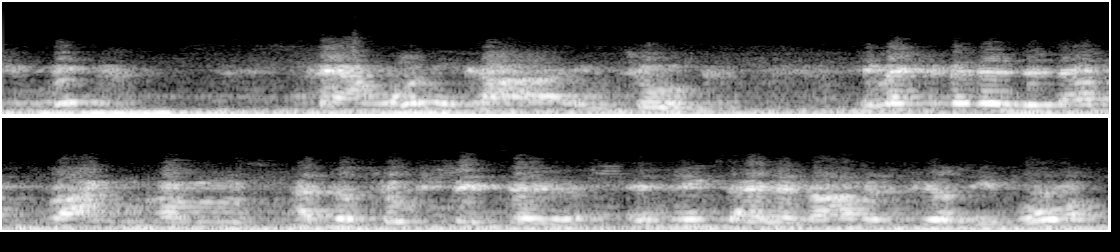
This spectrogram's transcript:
Schmidt-Veronika im Zug. Sie möchte bitte in den ersten Wagen kommen an der Zugspitze. Es liegt eine Nachricht für Sie vor.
